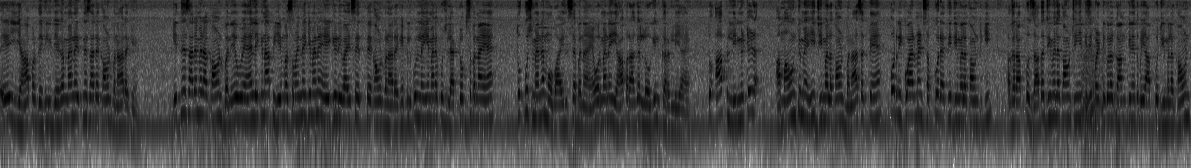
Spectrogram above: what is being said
ये यहाँ पर देख लीजिएगा, मैंने इतने सारे अकाउंट बना रखे हैं। इतने सारे मेरे अकाउंट बने हुए हैं, लेकिन आप ये मत समझना कि मैंने एक ही डिवाइस से इतने अकाउंट बना रखे हैं। बिल्कुल नहीं है, मैंने कुछ लैपटॉप से बनाए हैं तो कुछ मैंने मोबाइल से बनाए हैं और मैंने यहाँ पर आकर लॉगिन कर लिया है। तो आप लिमिटेड अमाउंट में ही जी अकाउंट बना सकते हैं और रिक्वायरमेंट सबको रहती है जी अकाउंट की। अगर आपको ज़्यादा जी अकाउंट चाहिए किसी पर्टिकुलर काम के लिए तो भैया आपको जी अकाउंट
